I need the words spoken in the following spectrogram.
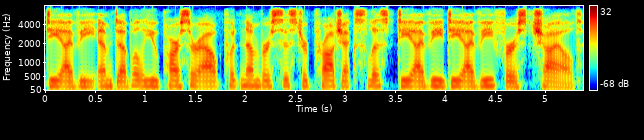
div mw parser output number sister projects list div div first child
